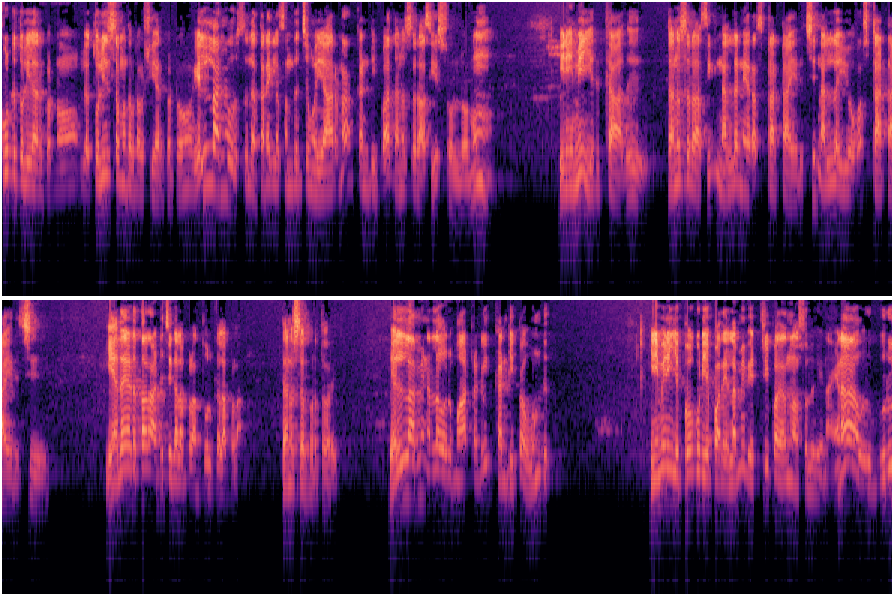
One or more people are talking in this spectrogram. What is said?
கூட்டு தொழிலா இருக்கட்டும் இல்ல தொழில் சம்பந்தப்பட்ட விஷயம் இருக்கட்டும் எல்லாமே ஒரு சில தடைகளை சந்திச்சவங்க யாருன்னா கண்டிப்பா தனுசு ராசியை சொல்லணும். இனிமே இருக்காது. தனுசு ராசிக்கு நல்ல நேரம் ஸ்டார்ட் ஆயிருச்சு நல்ல யோகம் ஸ்டார்ட் ஆயிருச்சு. எதை எடுத்தாலும் அடிச்சு கலப்பலாம் தூள் கலப்பலாம் தனுஷை பொறுத்தவரை. எல்லாமே நல்ல ஒரு மாற்றங்கள் கண்டிப்பா உண்டு. இனிமே நீங்க போகக்கூடிய பாதை எல்லாமே வெற்றி பாதைன்னு நான் சொல்லுவேன் ஏன்னா ஒரு குரு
